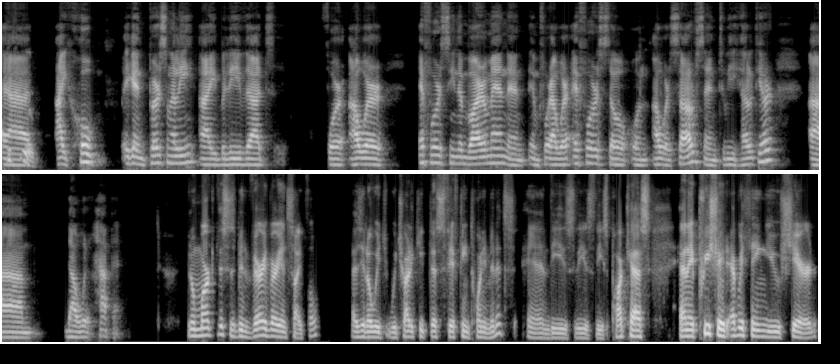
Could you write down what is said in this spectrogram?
uh, I hope again personally, I believe that for our efforts in the environment and, and for our efforts so on ourselves and to be healthier, um, that will happen. You know, Marc, this has been very, very insightful. As you know, we we try to keep this 15, 20 minutes and these these these podcasts. And I appreciate everything you shared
